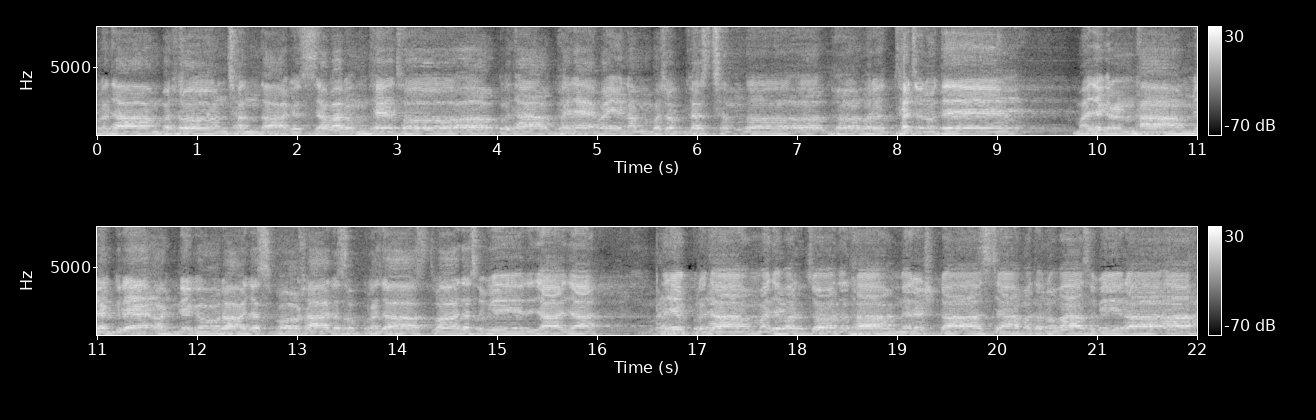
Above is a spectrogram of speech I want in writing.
प्रजाम् पशून् छन्दागस्य वरुन्धेथो प्रजाभ्यदेवैनम् पशुभ्यश्छन्दोभ्यो वरुध्यचनुते मय अग्निगो राजस्पोषाय सुप्रजास्त्वाद सुवीर्याय मय प्रजाम् मयवर्चो दधाम् निरिष्टास्यामतनुवासुवीराः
